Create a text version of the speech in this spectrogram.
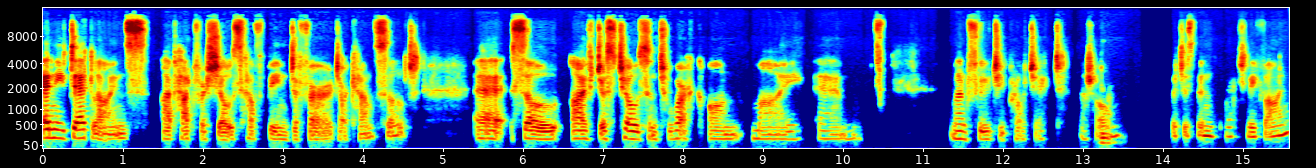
any deadlines I've had for shows have been deferred or cancelled. Uh, so I've just chosen to work on my um, Mount Fuji project at home, which has been actually fine.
